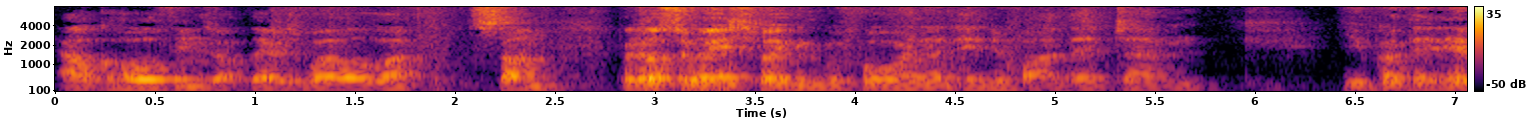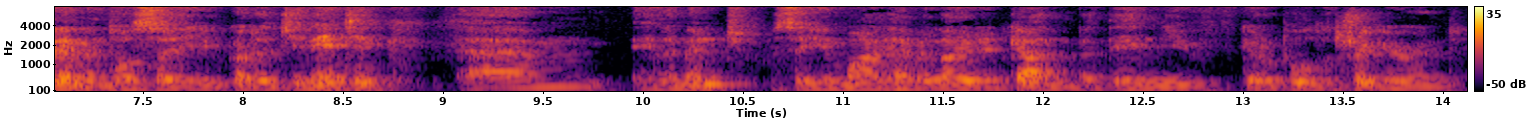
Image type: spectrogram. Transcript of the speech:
Alcohol things up there as well, like sun. But also, we've spoken before and identified that um, you've got that element. Also, you've got a genetic um, element. So you might have a loaded gun, but then you've got to pull the trigger. And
